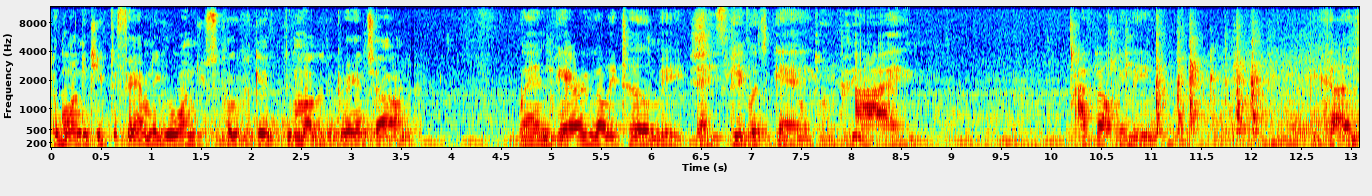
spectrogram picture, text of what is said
the one to keep the family going. You're supposed to give the mother the grandchild. When Gary really told me that he was gay, I, I felt relieved because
